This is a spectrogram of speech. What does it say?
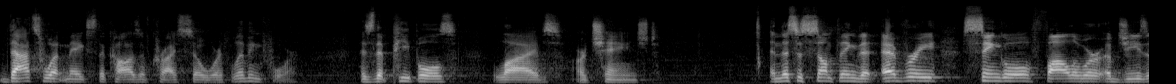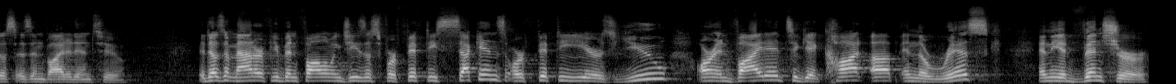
that's what makes the cause of Christ so worth living for, is that people's lives are changed. And this is something that every single follower of Jesus is invited into. It doesn't matter if you've been following Jesus for 50 seconds or 50 years. You are invited to get caught up in the risk and the adventure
